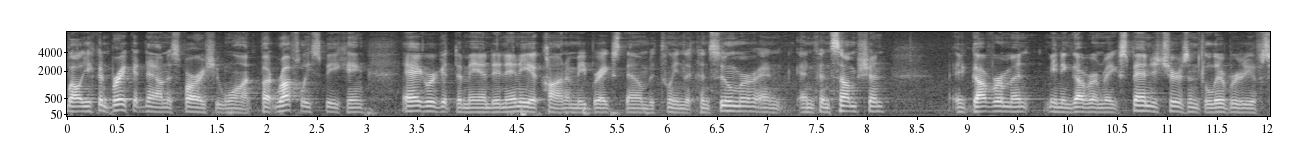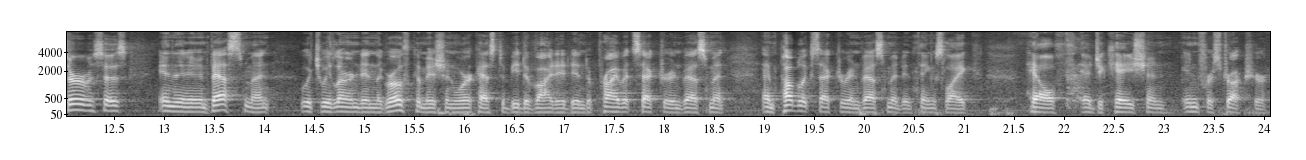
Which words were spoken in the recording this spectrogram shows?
well, you can break it down as far as you want, but roughly speaking, aggregate demand in any economy breaks down between the consumer and, and consumption, government, meaning government expenditures and delivery of services, and then investment, which we learned in the Growth Commission work, has to be divided into private sector investment and public sector investment in things like health, education, infrastructure,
